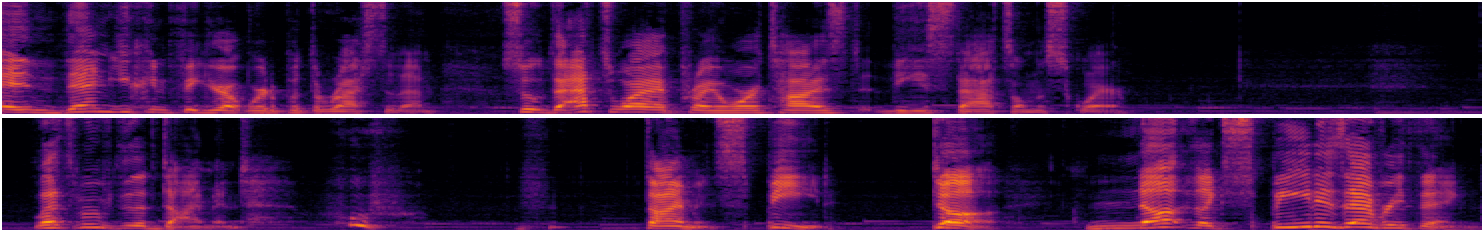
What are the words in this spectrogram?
and then you can figure out where to put the rest of them. So that's why I prioritized these stats on the square. Let's move to the diamond. Whew. Diamond, speed. Duh. Not like speed is everything.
